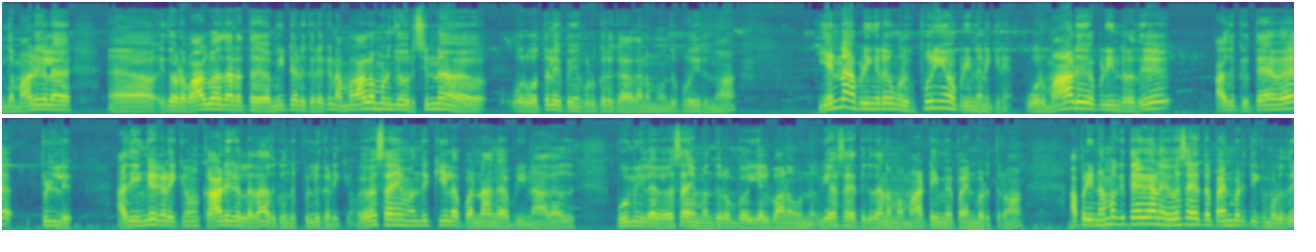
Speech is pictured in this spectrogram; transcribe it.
இந்த மாடுகளை இதோட வாழ்வாதாரத்தை மீட்டெடுக்கிறதுக்கு நம்மளால் முடிஞ்ச ஒரு சின்ன ஒரு ஒத்துழைப்பையும் கொடுக்குறதுக்காக தான் நம்ம வந்து போயிருந்தோம். என்ன அப்படிங்கிறது உங்களுக்கு புரியும் அப்படின்னு நினைக்கிறேன். ஒரு மாடு அப்படின்றது அதுக்கு தேவை புல்லு. அது எங்கே கிடைக்கும்? காடுகளில் தான் அதுக்கு வந்து புல்லு கிடைக்கும். விவசாயம் வந்து கீழே பண்ணாங்க அப்படின்னா அதாவது பூமியில் விவசாயம் வந்து ரொம்ப இயல்பான ஒன்று விவசாயத்துக்கு தான் நம்ம மாட்டையுமே பயன்படுத்துகிறோம் அப்படி நமக்கு தேவையான விவசாயத்தை பயன்படுத்திக்கும் பொழுது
